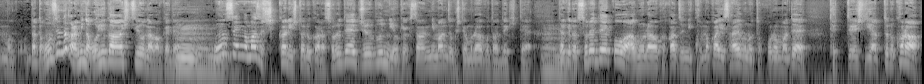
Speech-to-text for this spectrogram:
もうだって温泉だからみんなお湯が必要なわけで、うん温泉がまずしっかりしとるから、それで十分にお客さんに満足してもらうことができて、だけどそれでこうあぐらをかかずに細かい細部のところまで徹底してやってるから、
